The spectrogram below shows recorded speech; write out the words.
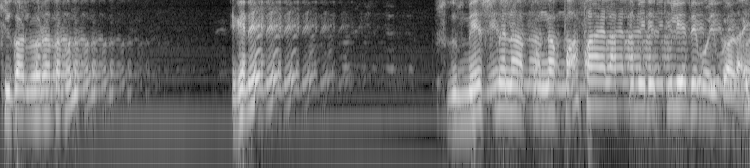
কি করবে ওরা তখন? এখানে? শুধু মেশবে না তোমরা পাশায় লাগতে মেরে তুলে দেবো ওই কড়াই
